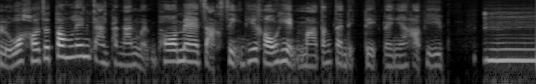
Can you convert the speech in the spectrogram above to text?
หรือว่าเขาจะต้องเล่นการพนันเหมือนพ่อแม่จากสิ่งที่เขาเห็นมาตั้งแต่เด็กๆอะไรเงี้ยค่ะพี่ อืม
